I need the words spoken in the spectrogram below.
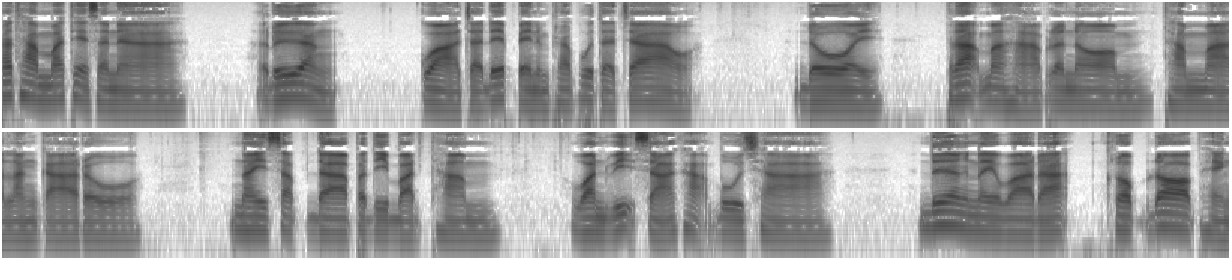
ระธรรมเทศนา เรื่องกว่าจะได้เป็นพระพุทธเจ้า โดยพระมหาประนอมธรรมาลังการโร ในสัปดาห์ปฏิบัติธรรม วันวิสาขบูชา เรื่องในวาระครบรอบแห่ง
